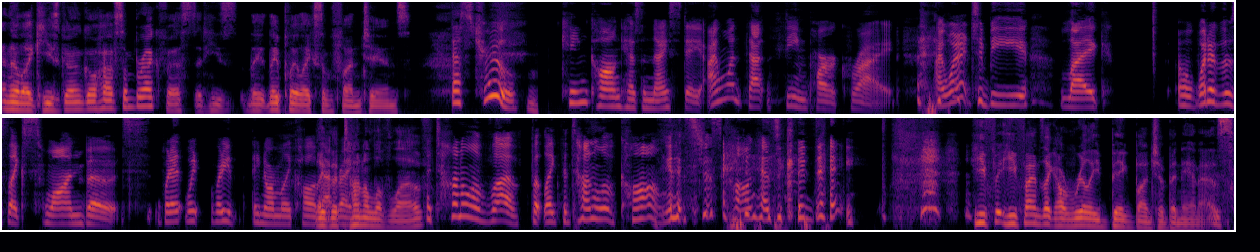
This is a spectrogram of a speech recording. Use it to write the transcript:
And they're like, he's gonna go have some breakfast, and he's they they play like some fun tunes. That's true. Hmm. King Kong has a nice day. I want that theme park ride. I want it to be like, oh, what are those like swan boats? What what what do you, they normally call like that? the right? tunnel of love. The tunnel of love, but like the tunnel of Kong, and it's just Kong has a good day. He f- he finds like a really big bunch of bananas.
